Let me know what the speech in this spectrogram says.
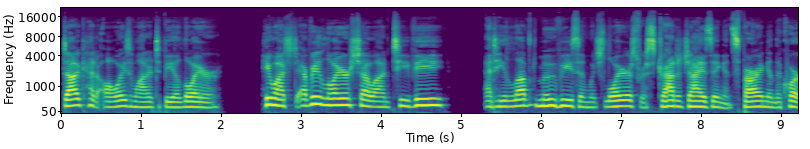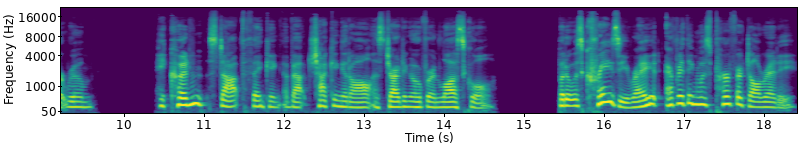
Doug had always wanted to be a lawyer. He watched every lawyer show on TV, and he loved movies in which lawyers were strategizing and sparring in the courtroom. He couldn't stop thinking about chucking it all and starting over in law school. But it was crazy, right? Everything was perfect already.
